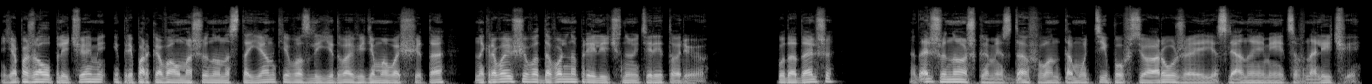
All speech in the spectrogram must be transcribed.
Я пожал плечами и припарковал машину на стоянке возле едва видимого щита, накрывающего довольно приличную территорию. Куда дальше? Дальше ножками, сдав вон тому типу все оружие, если оно имеется в наличии.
